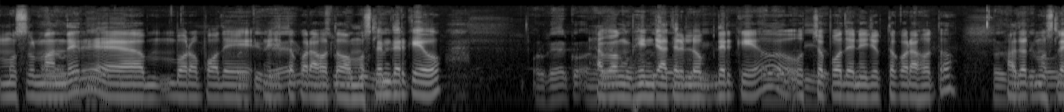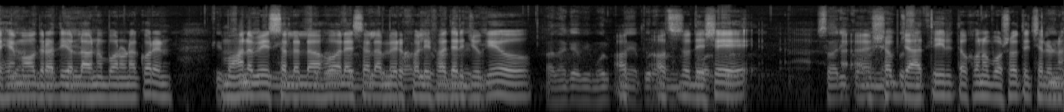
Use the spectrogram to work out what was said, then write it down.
মুসলমানদের বড় পদে নিযুক্ত করা হতো মুসলিমদেরকেও এবং ভিন জাতির লোকদেরকেও উচ্চ পদে নিযুক্ত করা হতো। হজরত মুসলেহ মহদ রাদি আল্লাহন বর্ণনা করেন মহানবী সাল্লাহ আলাইসাল্লামের খলিফাদের যুগেও অথচ দেশে সব জাতির তখনও বসতে ছিল না।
